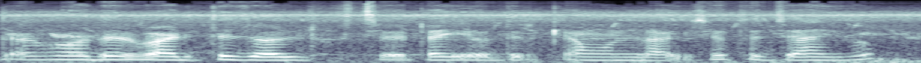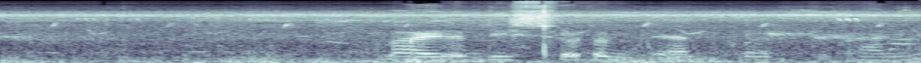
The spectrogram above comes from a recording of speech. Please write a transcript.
দেখো, ওদের বাড়িতে জল ঢুকছে, এটাই ওদের কেমন লাগছে, তো যাই হোক। বাইরের দৃশ্যটা দেখো একটুখানি।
